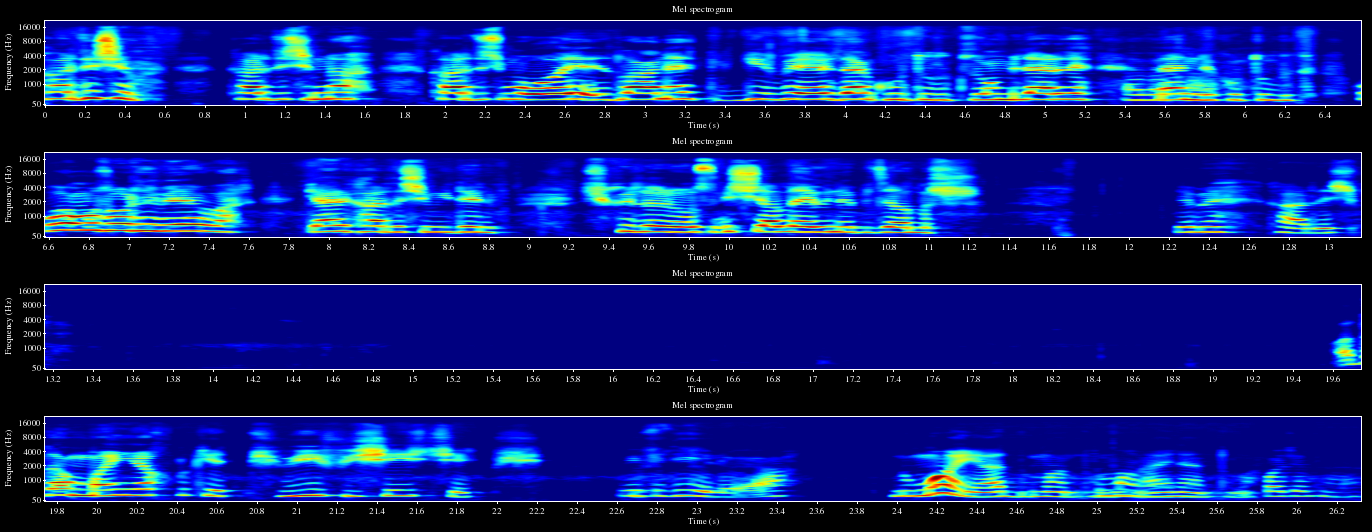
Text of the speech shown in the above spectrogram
Kardeşim. Kardeşim la. Kardeşim o lanet gibi evden kurtulduk. Zombilerde Evet ben de kurtulduk. Olamaz orada bir ev var. Gel kardeşim gidelim. Şükürler olsun. İnşallah evine bizi alır. Değil mi kardeşim? Adam manyaklık etmiş. Wi-Fi şey çekmiş. Wifi değil o ya. Duman ya duman duman. Duman. Aynen duman. Baca duman.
